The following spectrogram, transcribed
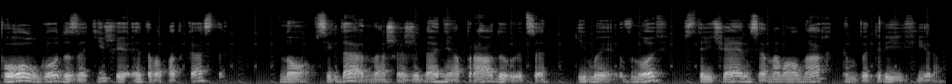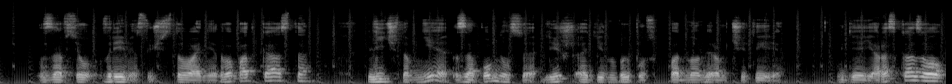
Полгода затишья этого подкаста, но всегда наши ожидания оправдываются, и мы вновь встречаемся на волнах MP3 эфира. За все время существования этого подкаста лично мне запомнился лишь один выпуск под номером 4, где я рассказывал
